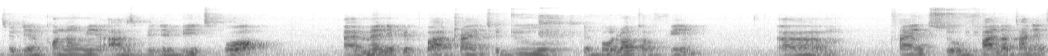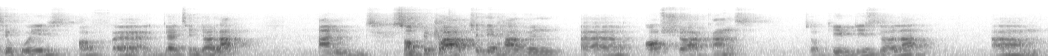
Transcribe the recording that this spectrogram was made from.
to the economy, has been a bit poor. Many people are trying to do a whole lot of things, um, trying to find alternative ways of uh, getting dollar. And some people are actually having uh, offshore accounts to keep this dollar um,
